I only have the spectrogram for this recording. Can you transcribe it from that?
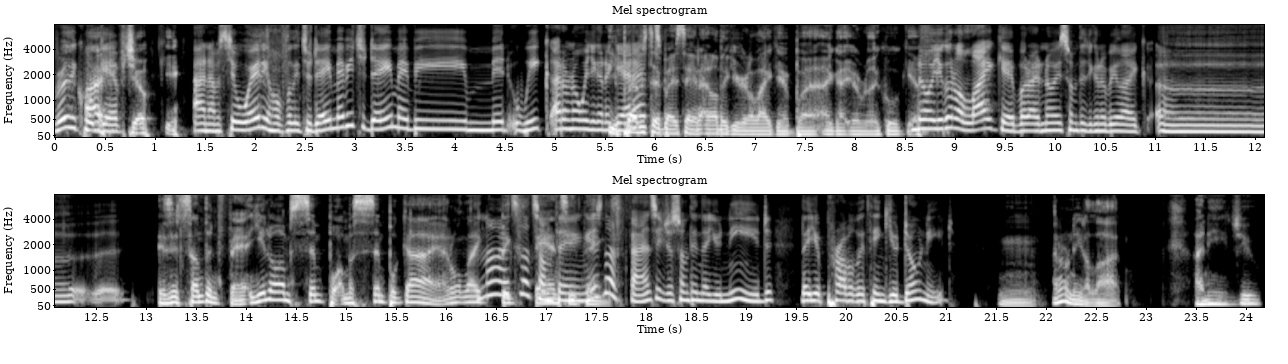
really cool I'm gift, joking. and I'm still waiting. Hopefully today, maybe today, maybe midweek. I don't know when you're gonna You get prefaced it. it by saying, "I don't think you're gonna like it, but I got you a really cool gift." No, you're gonna like it, but I know it's something you're gonna be like, uh. Is it something fan? You know, I'm simple. I'm a simple guy. I don't like no, it's not fancy something. things. It's not fancy. Just something that you need that you probably think you don't need. Hmm, I don't need a lot. I need you.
